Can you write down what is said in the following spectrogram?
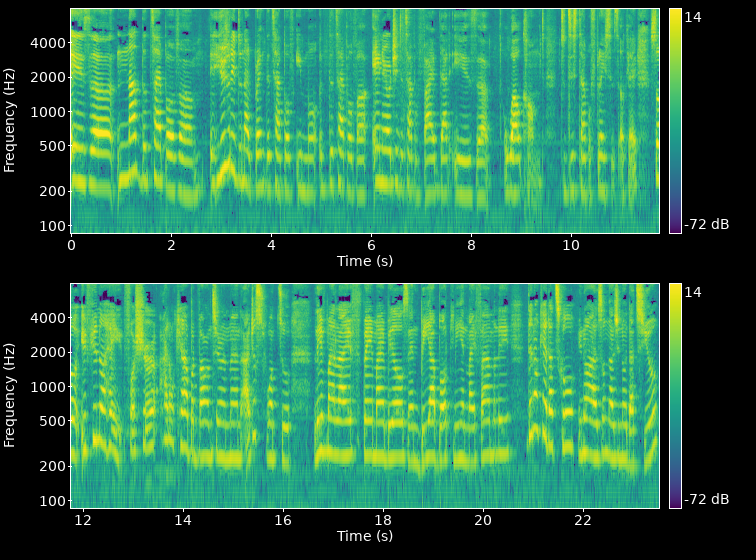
is uh, not the type of um, usually do not bring the type of emo the type of uh, energy the type of vibe that is uh, welcomed to this type of places okay? So if you know hey for sure i don't care about volunteering man. I just want to live my life, pay my bills, and be about me and my family, then okay, that's cool. You know, as long as you know that's you,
